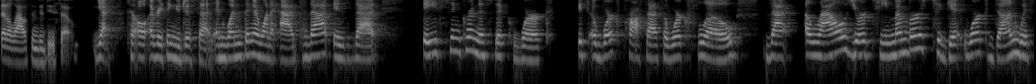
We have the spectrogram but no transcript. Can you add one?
that allows them to do so. Yes, to all everything you just said. And one thing I want to add to that is that asynchronistic work, it's a work process, a workflow that allows your team members to get work done with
